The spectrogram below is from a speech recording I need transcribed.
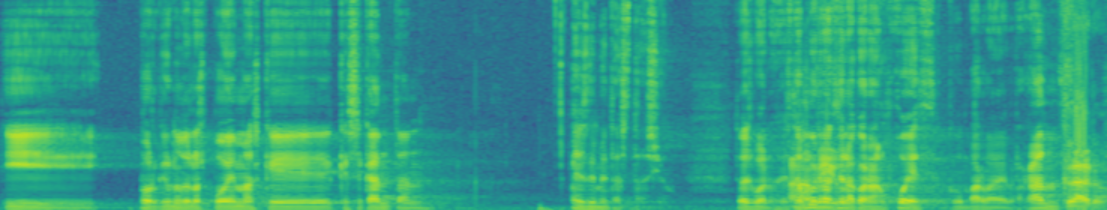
y porque uno de los poemas que, que se cantan es de Metastasio. Entonces, bueno, está Ah, muy relacionado con Aranjuez, con Barba de Braganza. Claro,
